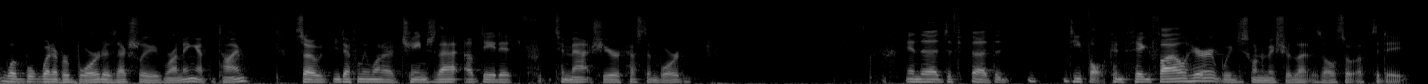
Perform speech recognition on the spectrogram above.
what whatever board is actually running at the time. So you definitely want to change that, update it to match your custom board. In the uh, the default config file here, we just want to make sure that is also up to date.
